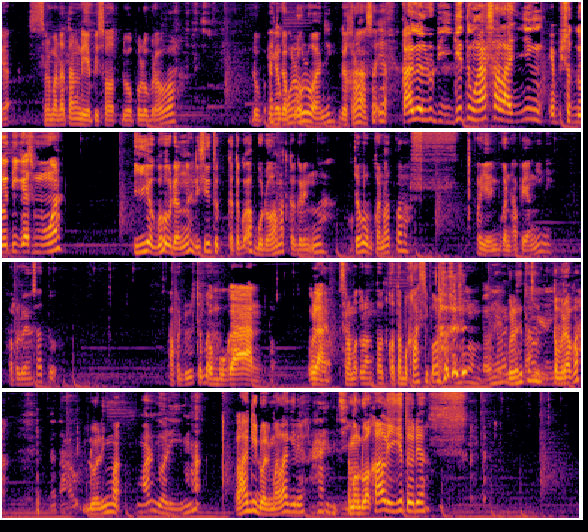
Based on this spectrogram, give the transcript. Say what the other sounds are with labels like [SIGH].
Ya, selamat datang di episode 20 berapa? Dua, eh, 30. 30 anjing, gak kerasa ya Kagak lu di IG tuh ngasal anjing episode 23 semua. Iya, gue udah ngeh di situ. Kata gue ah bodo amat kagak ada yang ngeh. Coba bukan apa? Oh iya, ini bukan HP yang ini. HP lu yang satu. Apa dulu coba? Pembukaan. Ulang. Selamat ulang tahun Kota Bekasi, Pol. Ulang tahun apa? [LAUGHS] Boleh tuh. Ke berapa? Gak tahu. 25. Kemarin 25. Lagi 25 lagi dia. Anjing. Emang dua kali gitu dia.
